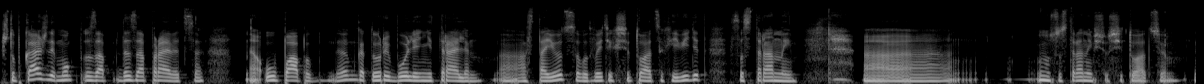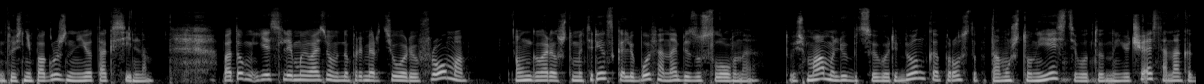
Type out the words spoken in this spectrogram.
чтобы каждый мог дозаправиться а, у папы, да, который более нейтрален а, остается вот в этих ситуациях и видит со стороны а, ну, со стороны всю ситуацию, то есть не погружен в нее так сильно. Потом, если мы возьмем, например, теорию Фрома, он говорил, что материнская любовь, она безусловная. То есть мама любит своего ребенка просто потому, что он есть, и вот он ее часть, она как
